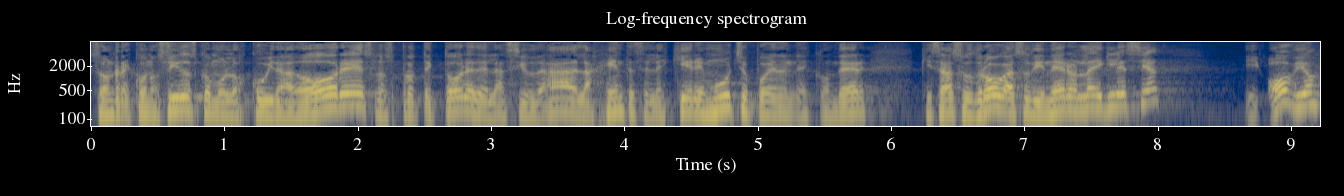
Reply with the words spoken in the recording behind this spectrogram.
son reconocidos como los cuidadores, los protectores de la ciudad, la gente se les quiere mucho, pueden esconder quizás su droga, su dinero en la iglesia. Y obvio,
